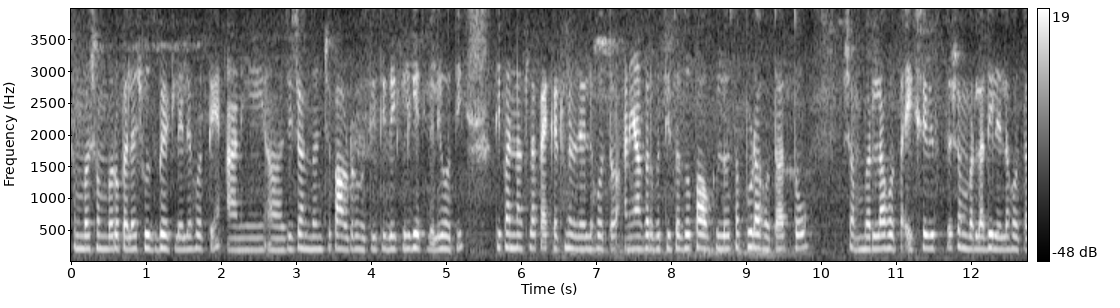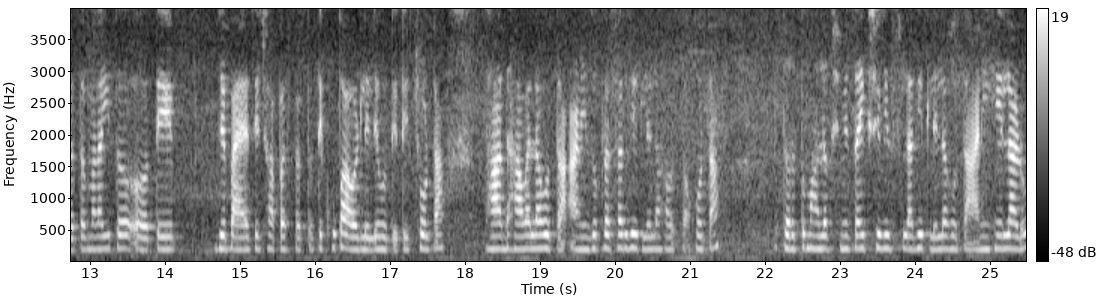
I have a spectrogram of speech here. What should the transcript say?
शंभर शंभर रुपयाला शूज भेटलेले होते. आणि जी चंदनची पावडर होती ती देखील घेतलेली होती. ती पन्नासला पॅकेट मिळलेलं होतं. आणि अगरबत्तीचा जो पाव किलोचा पुडा होता तो शंभरला होता. एकशे वीसचं शंभरला दिलेला होता. तर मला इथं ते जे पायाचे छाप असतात तर ते खूप आवडलेले होते. ते छोटा दहा दहावाला होता. आणि जो प्रसाद घेतलेला होता होता तर तो महालक्ष्मीचा एकशे वीसला घेतलेला होता आणि हे लाडू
